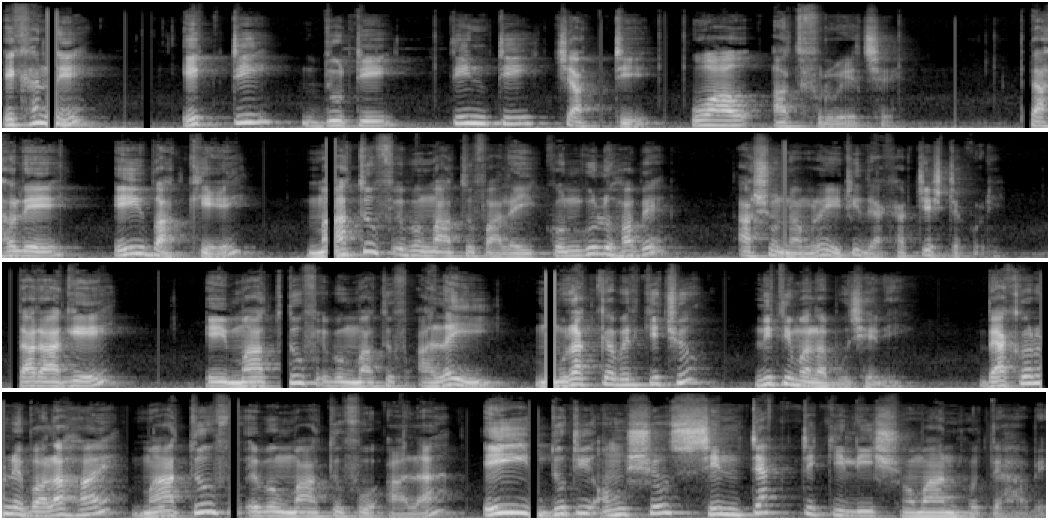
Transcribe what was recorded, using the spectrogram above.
এখানে একটি, দুটি, তিনটি, চারটি ওয়াও আতফ রয়েছে। তাহলে এই বাক্যে মাতুফ এবং মাতুফ আলাই কোনগুলো হবে? আসুন আমরা এটি দেখার চেষ্টা করি। তার আগে এই মাতুফ এবং মাতুফ আলাই মুরাক্কাবের কিছু নীতিমালা বুঝে নিই। ব্যাকরণে বলা হয় মাতুফ এবং মাতুফু আলা। এই দুটি অংশ সিনট্যাকটিক্যালি সমান হতে হবে।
